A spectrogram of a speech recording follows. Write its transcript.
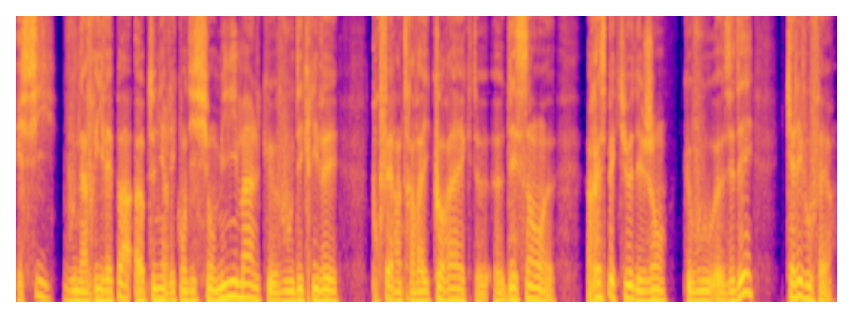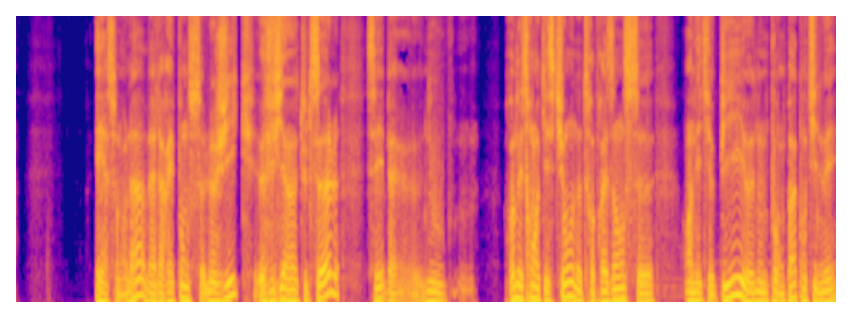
Et si vous n'arrivez pas à obtenir les conditions minimales que vous décrivez pour faire un travail correct, euh, décent, euh, respectueux des gens que vous euh, aidez, qu'allez-vous faire? Et à ce moment-là, ben, la réponse logique vient toute seule, c'est ben, nous remettrons en question notre présence en Éthiopie, nous ne pourrons pas continuer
